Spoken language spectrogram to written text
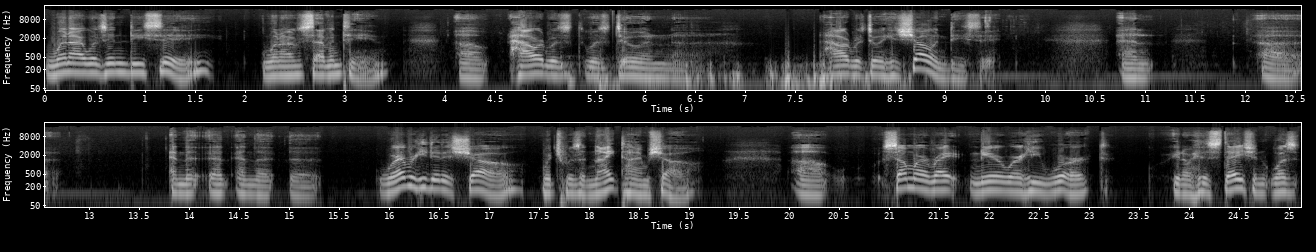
when I was in D.C., when I was 17, um, Howard was was doing uh, Howard was doing his show in D.C. and uh, and the uh, and the the wherever he did his show, which was a nighttime show, uh, somewhere right near where he worked, you know, his station was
